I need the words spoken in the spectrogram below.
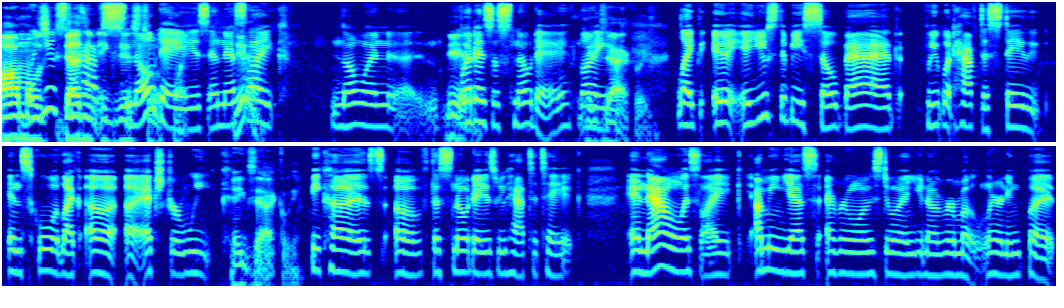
almost doesn't exist snow to a point. days, and it's Yeah. like no one. Uh, Yeah. What is a snow day? Like, exactly like it, it used to be so bad. We would have to stay in school like a, a extra week exactly because of the snow days we had to take. And now it's like, I mean, yes, everyone was doing you know remote learning, but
